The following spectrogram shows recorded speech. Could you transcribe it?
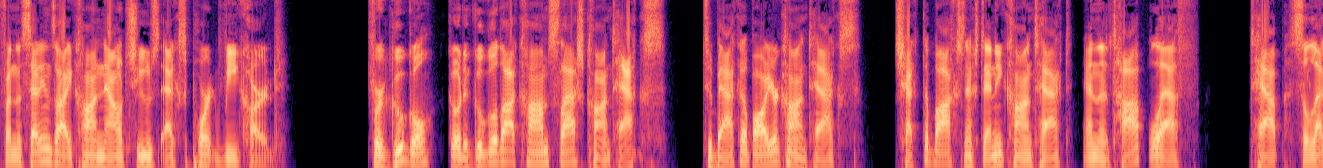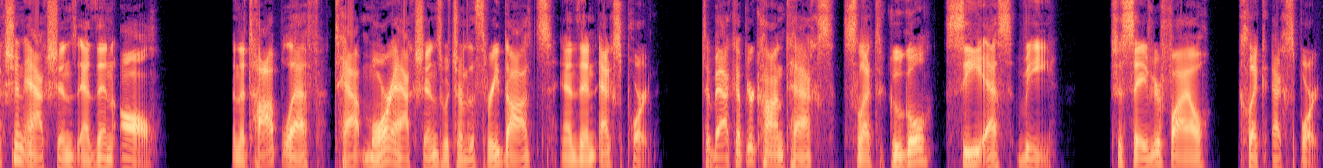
From the Settings icon, now choose Export vCard. For Google, go to google.com/contacts. To back up all your contacts, check the box next to any contact, and in the top left, tap Selection Actions and then All. In the top left, tap More Actions, which are the three dots, and then Export. To back up your contacts, select Google CSV. To save your file, click Export.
